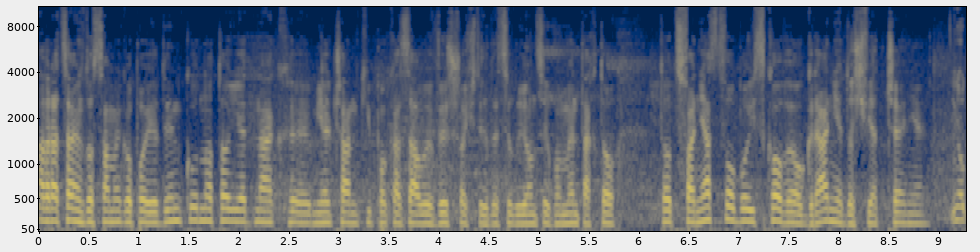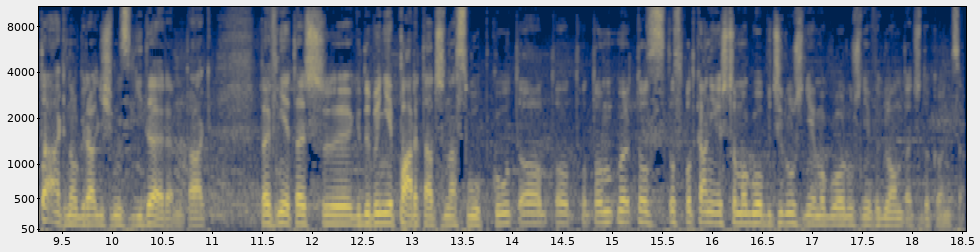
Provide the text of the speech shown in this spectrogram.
A wracając do samego pojedynku, no to jednak e, Mielczanki pokazały wyższość w tych decydujących momentach. To, to cwaniactwo boiskowe, ogranie, doświadczenie. No tak, no graliśmy z liderem, tak. Pewnie też y, gdyby nie partacz na słupku, to, to, to, to, spotkanie jeszcze mogło być różnie, mogło różnie wyglądać do końca.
